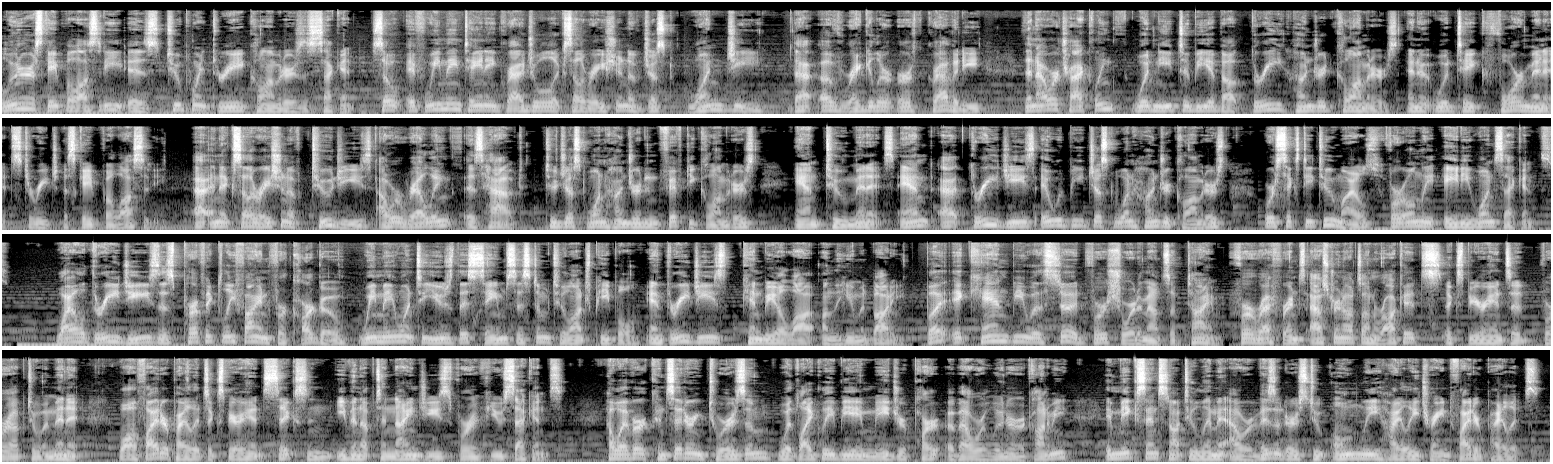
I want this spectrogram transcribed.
Lunar escape velocity is 2.3 kilometers a second, so if we maintain a gradual acceleration of just 1 g, that of regular Earth gravity, then our track length would need to be about 300 kilometers and it would take 4 minutes to reach escape velocity. At an acceleration of 2 g's, our rail length is halved to just 150 kilometers and 2 minutes, and at 3 g's it would be just 100 kilometers or 62 miles for only 81 seconds. While 3Gs is perfectly fine for cargo, we may want to use this same system to launch people, and 3Gs can be a lot on the human body, but it can be withstood for short amounts of time. For reference, astronauts on rockets experience it for up to a minute, while fighter pilots experience 6 and even up to 9Gs for a few seconds. However, considering tourism would likely be a major part of our lunar economy, it makes sense not to limit our visitors to only highly trained fighter pilots.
